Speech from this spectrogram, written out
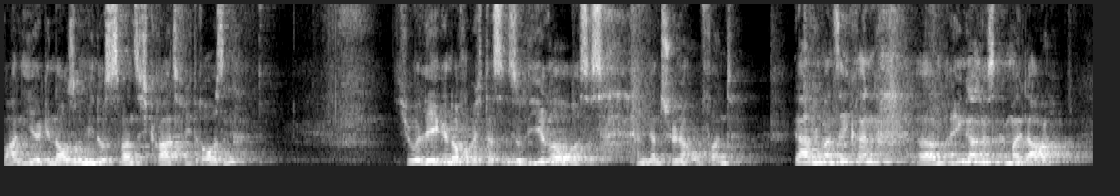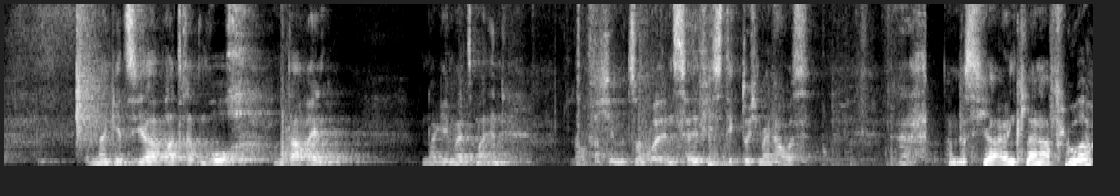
waren hier genauso minus 20 Grad wie draußen. Ich überlege noch, ob ich das isoliere, aber es ist ein ganz schöner Aufwand. Ja, wie man sehen kann, ähm, Eingang ist einmal da. Und dann geht es hier ein paar Treppen hoch und da rein. Und da gehen wir jetzt mal hin. Laufe ich hier mit so einem ollen Selfie-Stick durch mein Haus. Dann ist hier ein kleiner Flur.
